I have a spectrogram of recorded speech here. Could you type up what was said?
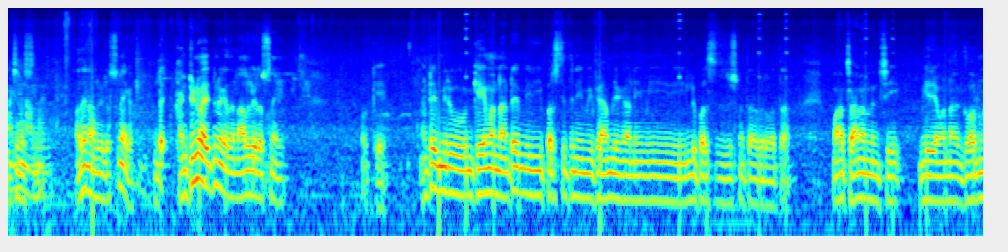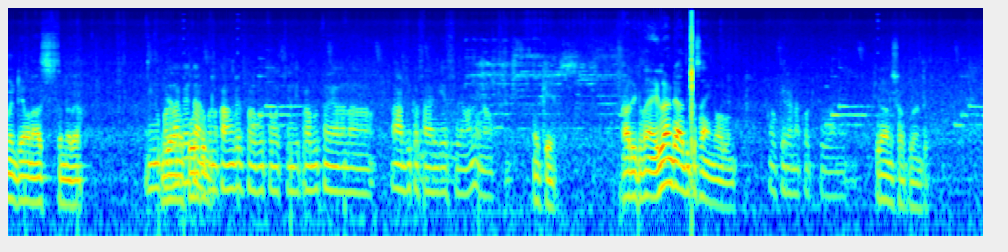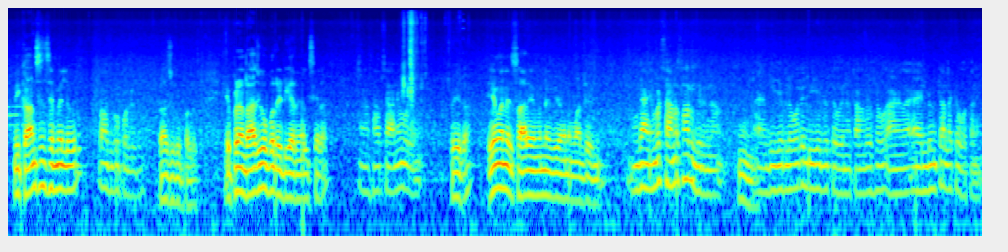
అదే వస్తుంది. అదే నాలుగు వేలు వస్తున్నాయి కదా. అంటే కంటిన్యూ అవుతున్నాయి కదా నాలుగు వేలు వస్తున్నాయి. ఓకే. అంటే మీరు ఇంకేమన్నా అంటే మీ ఈ పరిస్థితిని మీ ఫ్యామిలీ కానీ మీ ఇల్లు పరిస్థితి చూసిన తర్వాత మా ఛానల్ నుంచి మీరేమన్నా గవర్నమెంట్ ఏమైనా ఆశిస్తున్నారా? నేను ఇప్పటిదాకా అయితే అనుకున్న కాంగ్రెస్ ప్రభుత్వం వచ్చింది ప్రభుత్వం ఏదైనా ఆర్థిక సాయం చేస్తుందేమని నేను ఓకే. ఆర్థిక సాయం ఎలాంటి ఆర్థిక సాయం కావాలన్నా ఒక కిరాణా కొట్టుకు కానీ కిరాణా షాప్ లాంటిది. మీ కాన్సెన్స్ ఎమ్మెల్యే ఎవరు? రాజగోపాల్ రెడ్డి. రాజగోపాల్ రెడ్డి. ఎప్పుడైనా రాజగోపాల్ రెడ్డి గారిని కలిసారా? సార్ చాలా పోయాను పోయిరా? ఏమనేది సార్ ఏమనేది ఏమైనా మాట్లాడింది? ఇంకా ఆయన బట్టి చాలా సార్లు తిరిగినా. ఆయన బీజేపీలో పోతే బీజేపీలోకి పోయినా కాంగ్రెస్లో ఆయన ఉంటే అలాగే పోతాను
